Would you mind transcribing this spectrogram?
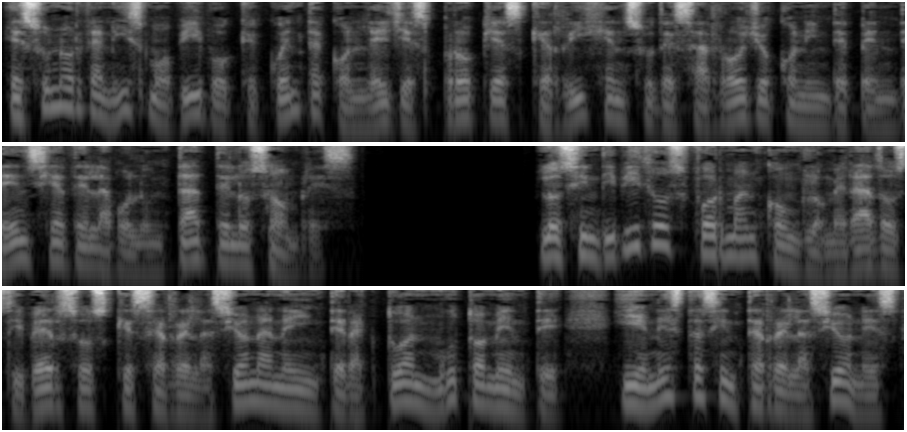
es un organismo vivo que cuenta con leyes propias que rigen su desarrollo con independencia de la voluntad de los hombres. Los individuos forman conglomerados diversos que se relacionan e interactúan mutuamente y en estas interrelaciones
